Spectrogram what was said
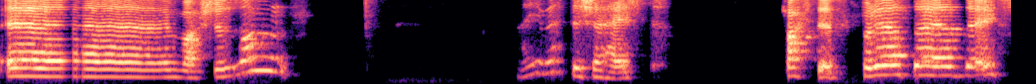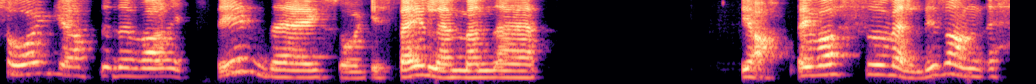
Eh, jeg var ikke sånn Nei, jeg vet ikke helt, faktisk. Fordi at det, det, jeg så at det var riktig, det jeg så i speilet, men eh, ja, jeg var så veldig sånn eh,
